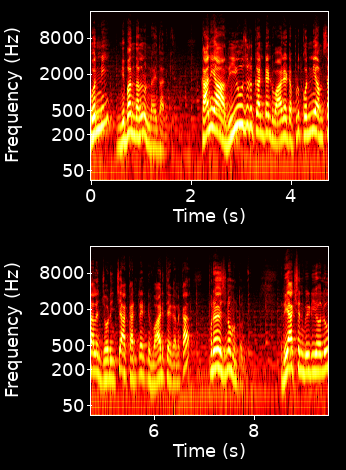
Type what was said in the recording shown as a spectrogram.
కొన్ని నిబంధనలు ఉన్నాయి దానికి. కానీ ఆ రీయూజ్డ్ కంటెంట్ వాడేటప్పుడు కొన్ని అంశాలను జోడించి ఆ కంటెంట్ని వాడితే కనుక ప్రయోజనం ఉంటుంది. రియాక్షన్ వీడియోలు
